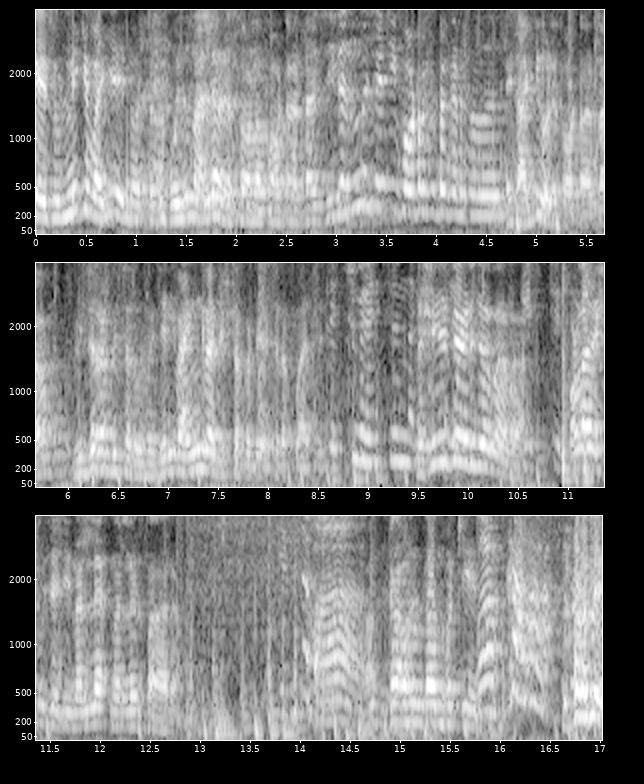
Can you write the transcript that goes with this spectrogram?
കേസ് ഉണ്ണിക്ക് വയ്യ ഇന്നോട്ട് ഇത് നല്ല രസമുള്ള ഫോട്ടോ കേട്ടോ. ഇത് എന്ന് ചേച്ചി ഫോട്ടോഷൂട്ട് ഒക്കെ എടുത്തത്? അടിപൊളി ഫോട്ടോ കേട്ടോ. വിചറപ്പിച്ച റൂം എനിക്ക് ഭയങ്കരമായിട്ട് ഇഷ്ടപ്പെട്ടു ചേച്ചിയുടെ ഫ്ലാറ്റ് ലക്ഷ്മി ചേച്ചി മേടിച്ചതാണ് Gift. കൊള്ളാം ലക്ഷ്മി ചേച്ചി. നല്ല നല്ലൊരു സാധനം. ആണല്ലേ?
